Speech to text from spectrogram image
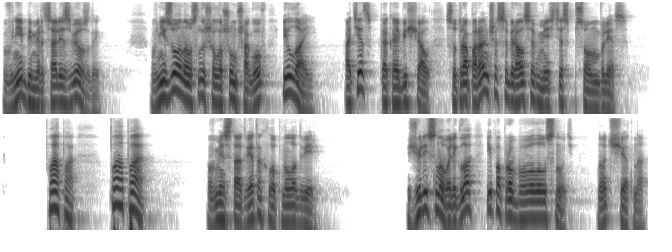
В небе мерцали звезды. Внизу она услышала шум шагов и лай. Отец, как и обещал, с утра пораньше собирался вместе с псом в лес. «Папа! Папа!» Вместо ответа хлопнула дверь. Жюли снова легла и попробовала уснуть, но тщетно.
